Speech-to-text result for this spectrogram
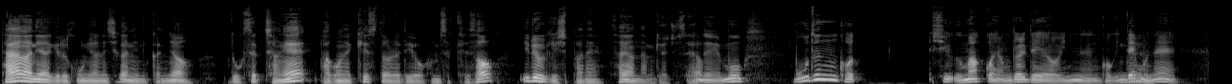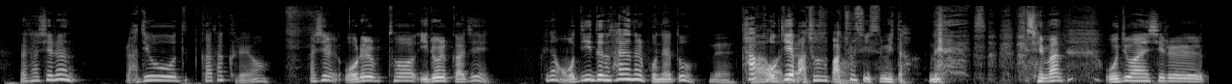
다양한 이야기를 공유하는 시간이니까요. 녹색창에 박원의 Kiss the Radio 검색해서 일요일 게시판에 사연 남겨주세요. 네, 뭐 모든 것이 음악과 연결되어 있는 거기 네. 때문에 네. 사실은 라디오가 다 그래요. 사실 월요일부터 일요일까지 그냥 어디든 사연을 보내도 네. 다 아, 거기에 맞아요. 맞춰서 맞출 어. 수 있습니다. 네. 하지만 오주환 씨를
